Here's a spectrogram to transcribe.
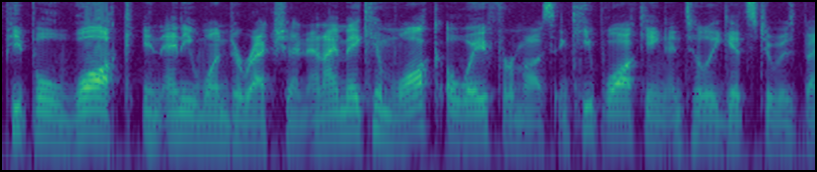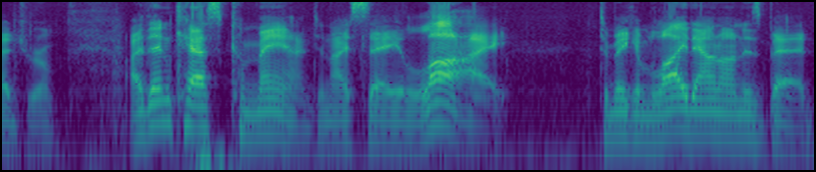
people walk in any one direction. And I make him walk away from us and keep walking until he gets to his bedroom. I then cast command and I say, lie, to make him lie down on his bed.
